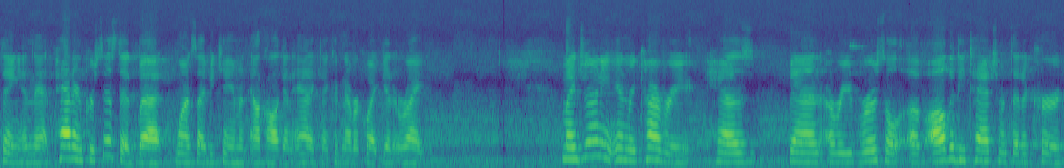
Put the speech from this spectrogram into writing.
thing. And that pattern persisted, but once I became an alcoholic and addict, I could never quite get it right. My journey in recovery has been a reversal of all the detachment that occurred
